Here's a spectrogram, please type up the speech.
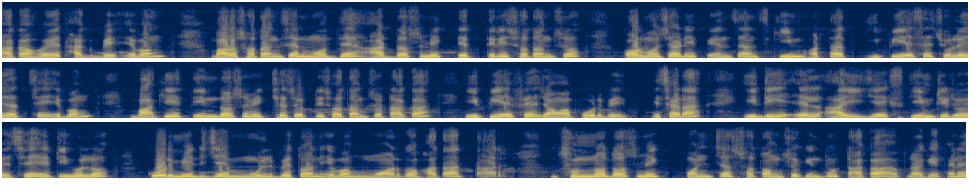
রাখা হয়ে থাকবে এবং বারো শতাংশের মধ্যে আট দশমিক তেত্রিশ শতাংশ কর্মচারী পেনশন স্কিম অর্থাৎ ইপিএসে চলে যাচ্ছে এবং বাকি তিন দশমিক ছেষট্টি শতাংশ টাকা ইপিএফে জমা পড়বে। এছাড়া ইডিএলআই যে স্কিমটি রয়েছে, এটি হলো কর্মীর যে মূল বেতন এবং মর্গ ভাতা, তার শূন্য দশমিক পঞ্চাশ শতাংশ কিন্তু টাকা আপনাকে এখানে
